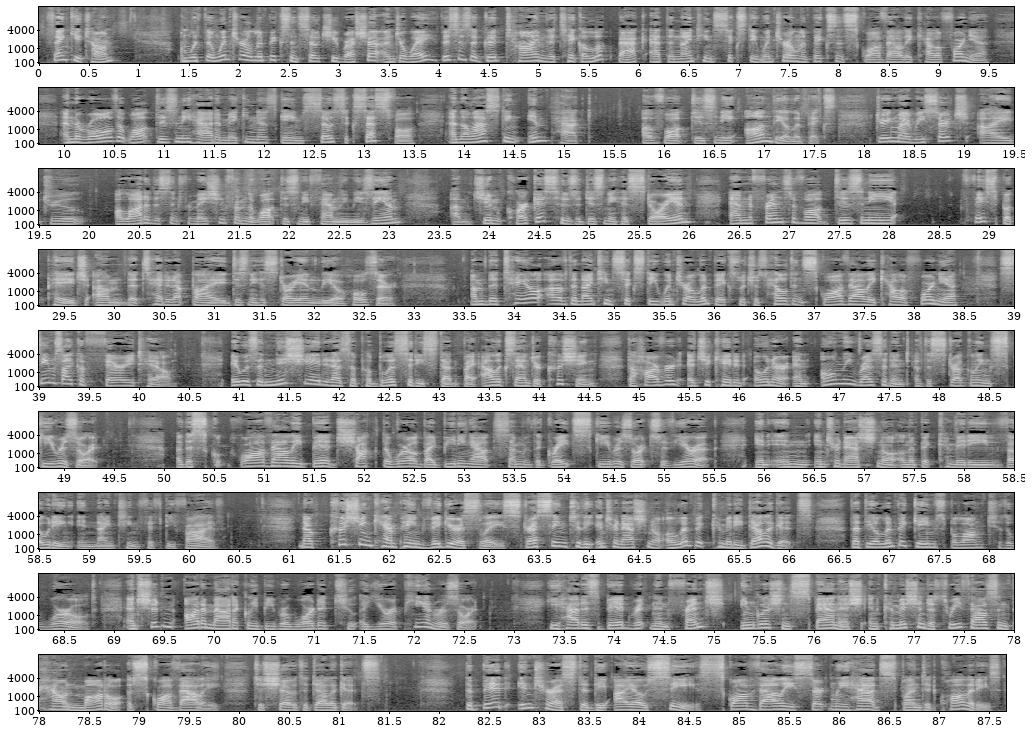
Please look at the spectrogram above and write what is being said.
Thank you, Tom. With the Winter Olympics in Sochi, Russia underway, this is a good time to take a look back at the 1960 Winter Olympics in Squaw Valley, California, and the role that Walt Disney had in making those games so successful and the lasting impact of Walt Disney on the Olympics. During my research, I drew a lot of this information from the Walt Disney Family Museum. Um, Jim Korkis, who's a Disney historian, and the Friends of Walt Disney Facebook page um, that's headed up by Disney historian Leo Holzer. Um, the tale of the 1960 Winter Olympics, which was held in Squaw Valley, California, seems like a fairy tale. It was initiated as a publicity stunt by Alexander Cushing, the Harvard educated owner and only resident of the struggling ski resort. Uh, the Squaw Valley bid shocked the world by beating out some of the great ski resorts of Europe in, in International Olympic Committee voting in 1955. Now, Cushing campaigned vigorously, stressing to the International Olympic Committee delegates that the Olympic Games belong to the world and shouldn't automatically be rewarded to a European resort. He had his bid written in French, English, and Spanish and commissioned a 3,000 pound model of Squaw Valley to show the delegates. The bid interested the IOC. Squaw Valley certainly had splendid qualities,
